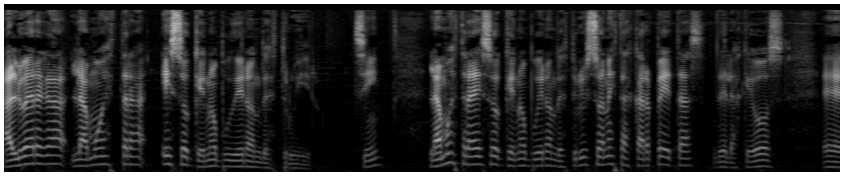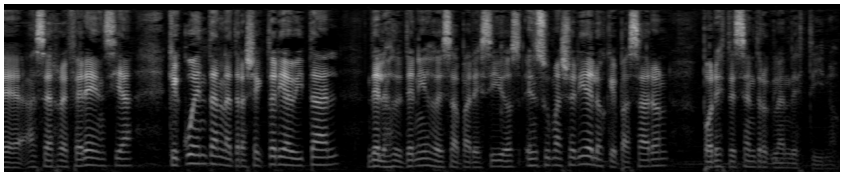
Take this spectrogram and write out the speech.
alberga la muestra eso que no pudieron destruir. ¿sí? La muestra eso que no pudieron destruir son estas carpetas de las que vos eh, haces referencia, que cuentan la trayectoria vital de los detenidos desaparecidos, en su mayoría de los que pasaron por este centro clandestino.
